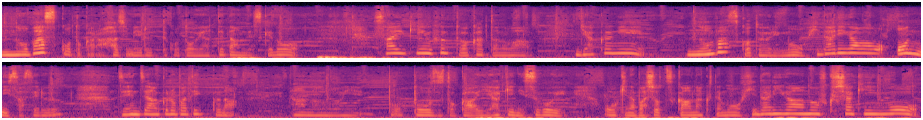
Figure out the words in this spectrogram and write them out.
伸ばすことから始めるってことをやってたんですけど最近ふっと分かったのは逆に伸ばすことよりも左側をオンにさせる全然アクロバティックなあのポーズとかやけにすごい大きな場所使わなくても左側の腹斜筋を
